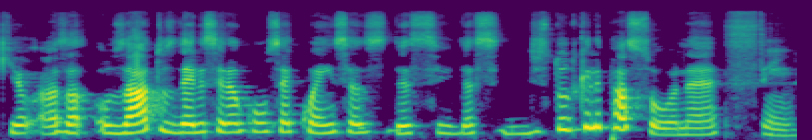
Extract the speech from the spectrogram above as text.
que as, os atos dele serão consequências desse, desse, de tudo que ele passou, né? Sim.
